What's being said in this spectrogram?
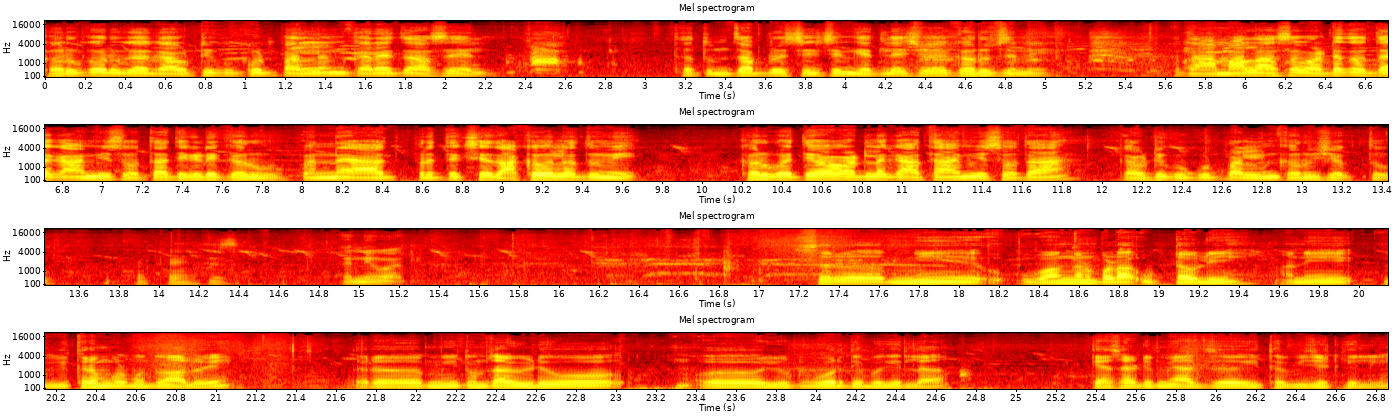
खरोखर गा गावठी कुक्कुटपालन करायचं असेल तर तुमचा प्रशिक्षण घेतल्याशिवाय करूच नाही. आता आम्हाला असं वाटत होतं का आम्ही स्वतः तिकडे करू पण नाही आज प्रत्यक्ष दाखवलं तुम्ही. खरोखर तेव्हा वाटलं का आता आम्ही स्वतः गावठी कुक्कुटपालन करू शकतो. ओके. धन्यवाद. सर मी वांगणपाडा उट्टावली आणि विक्रमगडमधून आलो आहे तर मी तुमचा व्हिडिओ यूट्यूबवरती बघितला. त्यासाठी मी आज इथं व्हिजिट केली.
